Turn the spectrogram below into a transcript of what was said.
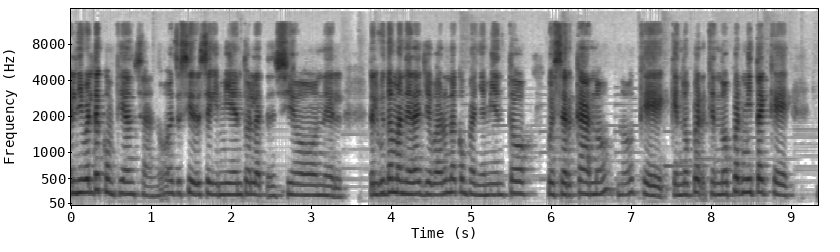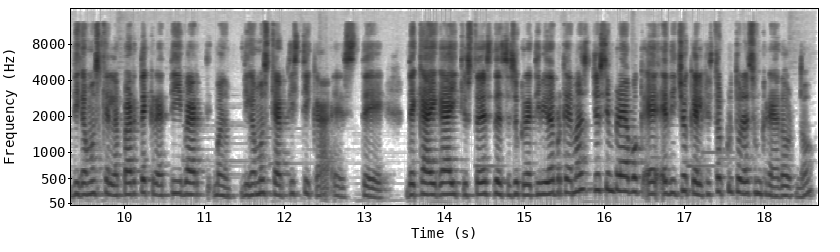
el nivel de confianza, ¿no? Es decir, el seguimiento, la atención, el de alguna manera llevar un acompañamiento pues cercano, ¿no? Que, que no, que no permita que digamos que la parte creativa, bueno, digamos que artística, este, decaiga y que ustedes desde su creatividad, porque además yo siempre he, dicho que el gestor cultural es un creador, ¿no?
